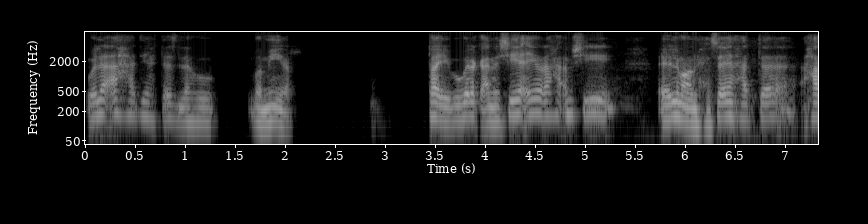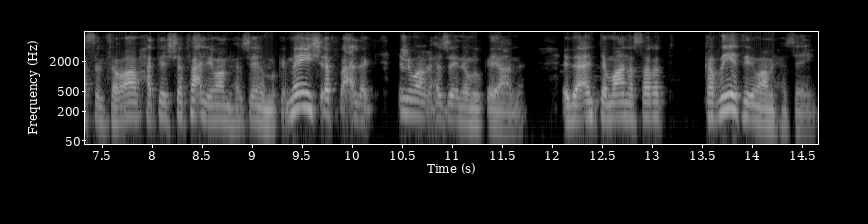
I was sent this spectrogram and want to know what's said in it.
ولا أحد يهتز له ضمير. طيب يقول لك أنا شيعي راح أمشي الإمام الحسين حتى أحصل ثواب حتى يشفع لي الإمام الحسين يوم ما يشفع لك الإمام الحسين يوم القيامة. إذا أنت ما نصرت قضية الإمام الحسين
